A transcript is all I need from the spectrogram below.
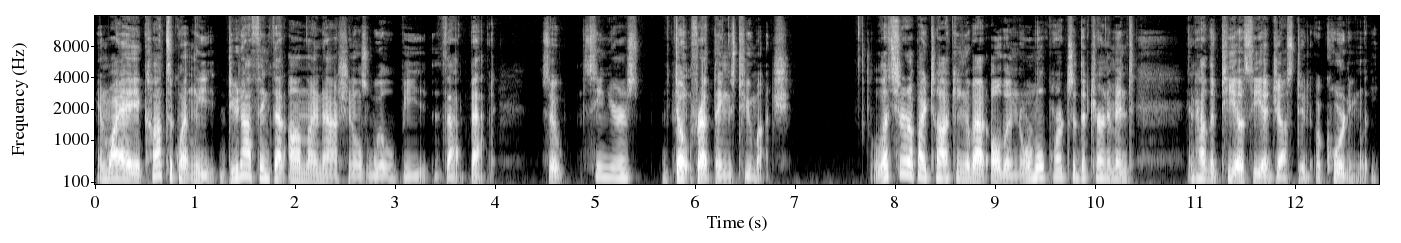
and why I consequently do not think that online nationals will be that bad. So, seniors, don't fret things too much. Let's start out by talking about all the normal parts of the tournament and how the TOC adjusted accordingly.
